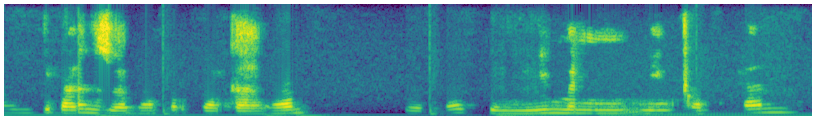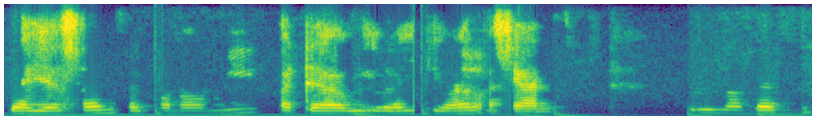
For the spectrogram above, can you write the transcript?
menciptakan zona perdagangan bebas demi meningkatkan daya saing ekonomi pada wilayah ASEAN. Terima kasih.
